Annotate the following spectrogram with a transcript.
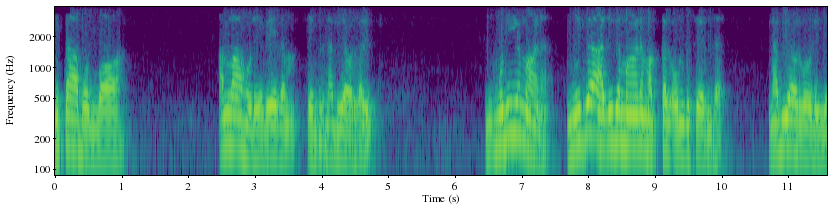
கிதாபுல்லா அல்லாஹுடைய வேதம் என்று நபி அவர்கள் முடியுமான மிக அதிகமான மக்கள் ஒன்று சேர்ந்த நபி அவர்களுடைய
